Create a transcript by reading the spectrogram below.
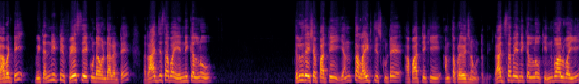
కాబట్టి వీటన్నిటిని ఫేస్ చేయకుండా ఉండాలంటే రాజ్యసభ ఎన్నికలను తెలుగుదేశం పార్టీ ఎంత లైట్ తీసుకుంటే ఆ పార్టీకి అంత ప్రయోజనం ఉంటుంది. రాజ్యసభ ఎన్నికల్లోకి ఇన్వాల్వ్ అయ్యి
